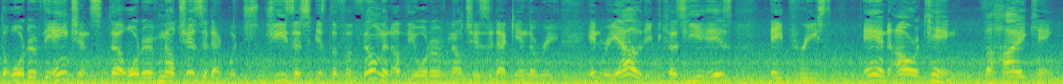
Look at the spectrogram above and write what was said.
the order of the ancients, the order of Melchizedek, which Jesus is the fulfillment of the order of Melchizedek in the re, in reality because he is a priest and our king, the high king.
